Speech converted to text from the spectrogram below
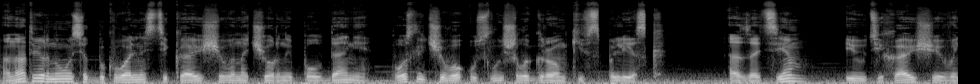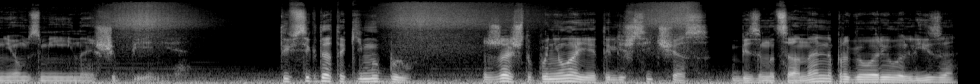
она отвернулась от буквально стекающего на черный пол Дани, после чего услышала громкий всплеск а затем и утихающее в нем змеиное шипение. «Ты всегда таким и был. Жаль, что поняла я это лишь сейчас», — безэмоционально проговорила Лиза,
